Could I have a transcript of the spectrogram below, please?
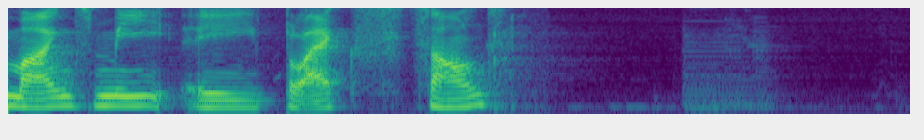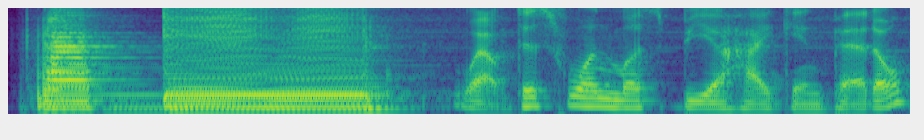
Reminds me a Plex sound. Well, this one must be a high gain pedal.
